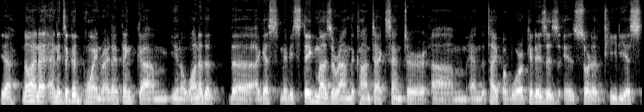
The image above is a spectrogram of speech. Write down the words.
Yeah, no, and and it's a good point, right? I think um, you know one of the the I guess maybe stigmas around the contact center um, and the type of work it is is is sort of tedious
